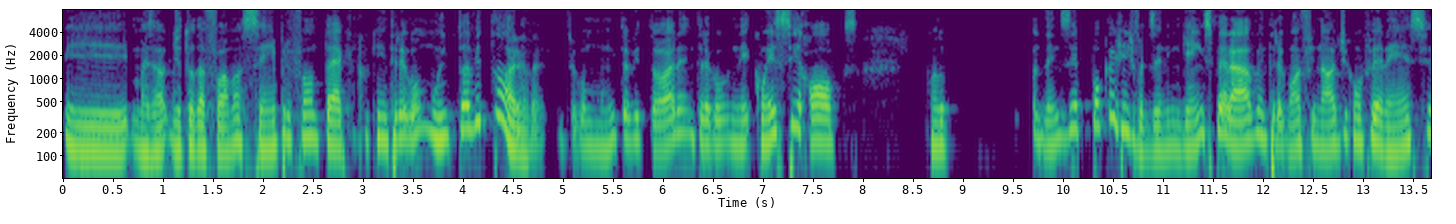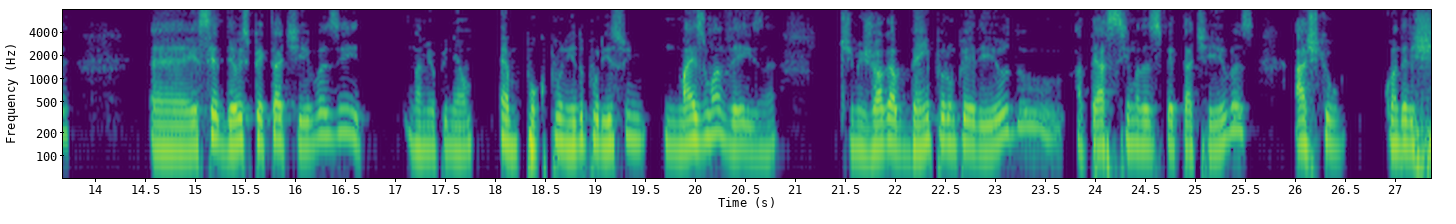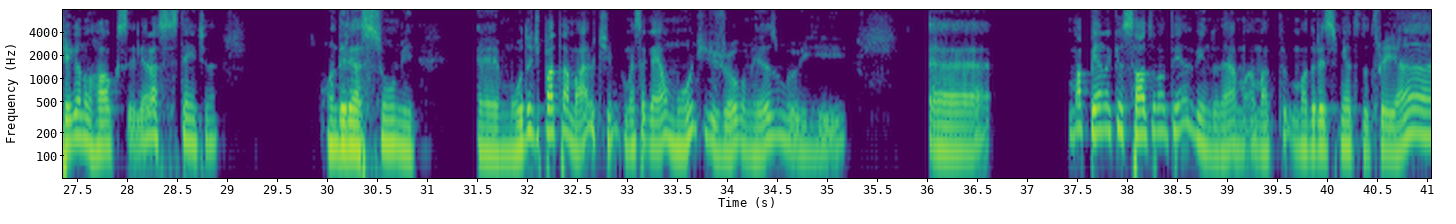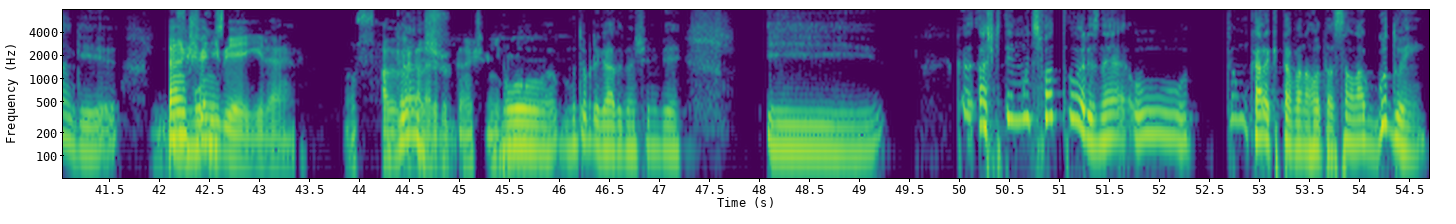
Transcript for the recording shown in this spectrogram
E, mas de toda forma, sempre foi um técnico que entregou muito a vitória, velho. Entregou muita vitória, entregou com esse Hawks. Quando nem dizer pouca gente, vou dizer ninguém esperava, entregou uma final de conferência, é, excedeu expectativas e, na minha opinião, é um pouco punido por isso em, mais uma vez, né? O time joga bem por um período, até acima das expectativas. Acho que o, quando ele chega no Hawks, ele era assistente, né? Quando ele assume, é, muda de patamar o time, começa a ganhar um monte de jogo mesmo e é, uma pena que o salto não tenha vindo, né? O amadurecimento do Trae Young. Gancho NBA, Guilherme. Um salve Gancho. pra galera do Gancho NBA. Boa, muito obrigado, Gancho NBA. E acho que tem muitos fatores, né? O... Tem um cara que estava na rotação lá, Goodwin.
